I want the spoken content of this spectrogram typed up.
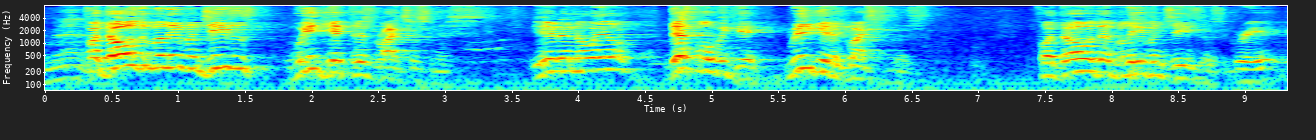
Amen. For those who believe in Jesus, we get this righteousness. You hear that, Noel? That's what we get. We get his righteousness. For those that believe in Jesus, Greg.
